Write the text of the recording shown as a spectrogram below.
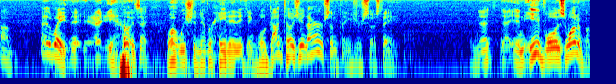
Um, by the way, uh, you know, it's like, well, we should never hate anything. Well, God tells you there are some things you're supposed to hate. And, that, and evil is one of them.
